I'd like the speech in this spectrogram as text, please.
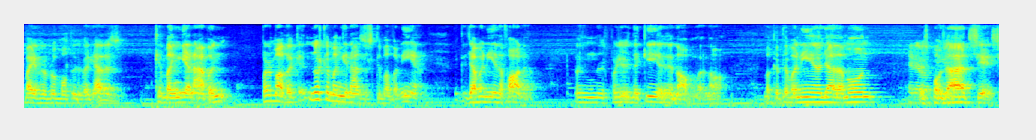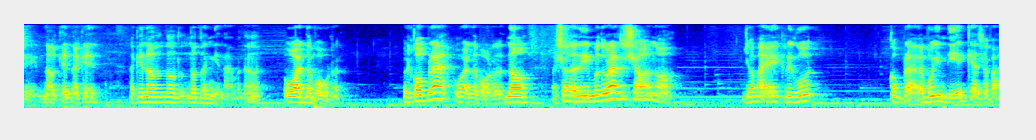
vaig rebre moltes vegades que m'enganaven per moda que, no és que m'enganàs, és que me venia, que ja venia de fora. Després d'aquí era noble, no? El que te venia allà damunt, exposat, sí, sí, no, que, aquest, aquest no, no, no t'enganaven, eh? Ho has de veure. Per comprar, ho has de veure. No, això de dir, maduràs això, no. Jo mai he cregut comprar, avui en dia, què se fa?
